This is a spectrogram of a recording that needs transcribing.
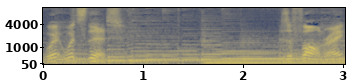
what's this? This is a phone, right?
